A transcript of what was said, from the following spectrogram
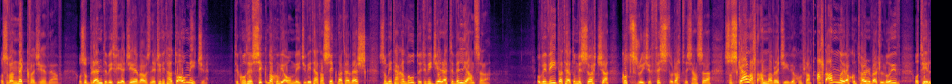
og så var nekva djeve av, og så brente vi fyrir djeve av oss ned, til vi tatt om mykje. Til god har sig okkur vi om mykje, vi tatt han sikna til versk, som vi takkar lot ut, til vi gjer etter vilja hansara. Og vi vet at om vi søker Guds rydde først og rett ved kjansere, så skal alt annet være givet oss fram. Alt annet i oss tørre være til liv og til,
